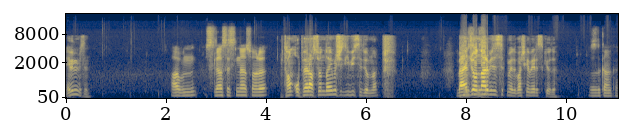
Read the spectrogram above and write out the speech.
Emin misin? Abi bunun silah sesinden sonra Tam operasyondaymışız gibi hissediyorum lan. Bence Nasıl? onlar bizi sıkmıyordu. Başka bir yere sıkıyordu. Hızlı kanka.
